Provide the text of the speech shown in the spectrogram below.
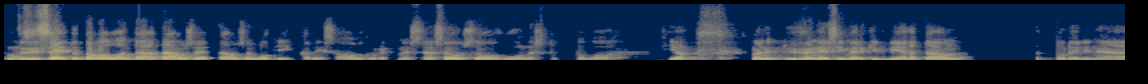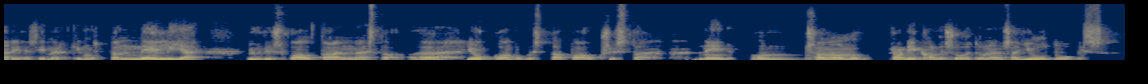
Mutta siis se, että tavallaan tämä, tämä, on se, tämä on se logiikka niissä algoritmeissa ja se on, se on huolestuttavaa. Ja mä nyt yhden esimerkin vielä, tämä on todellinen ääriesimerkki, mutta neljä Yhdysvaltain näistä joukkoampumistapauksista, niin on sanonut radikalisoituneensa YouTubessa.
